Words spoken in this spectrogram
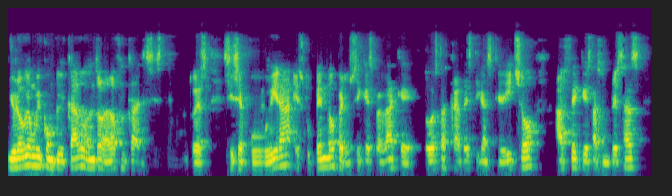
Yo lo veo muy complicado dentro de la lógica del sistema. Entonces, si se pudiera, estupendo, pero sí que es verdad que todas estas características que he dicho hace que estas empresas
